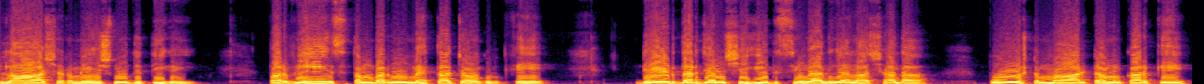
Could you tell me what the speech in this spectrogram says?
ਲਾਸ਼ ਰਮੇਸ਼ ਨੂੰ ਦਿੱਤੀ ਗਈ। ਪਰ 20 ਸਤੰਬਰ ਨੂੰ ਮਹਿਤਾ ਚੌਂਕ ਵਿਖੇ ਡੇਢ ਦਰਜਨ ਸ਼ਹੀਦ ਸਿੰਘਾਂ ਦੀਆਂ ਲਾਸ਼ਾਂ ਦਾ ਪੋਸਟਮਾਰਟਮ ਕਰਕੇ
